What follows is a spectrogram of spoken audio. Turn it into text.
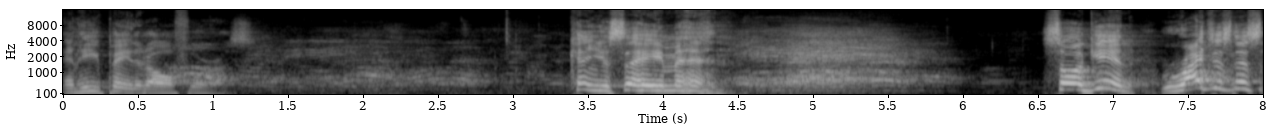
And he paid it all for us. Can you say amen? amen? So again, righteousness,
